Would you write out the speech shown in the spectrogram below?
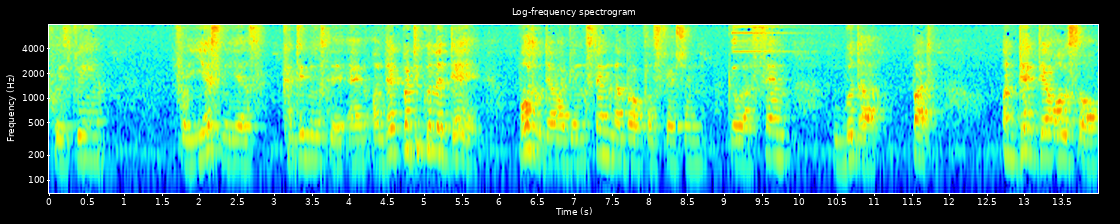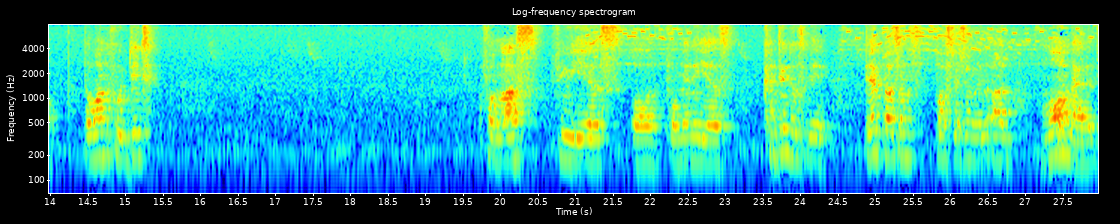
who is doing for years and years continuously, and on that particular day, both of them are doing the same number of prostration to a same Buddha, but on that day also, the one who did for last few years or for many years continuously, that person's prostration will earn more merit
